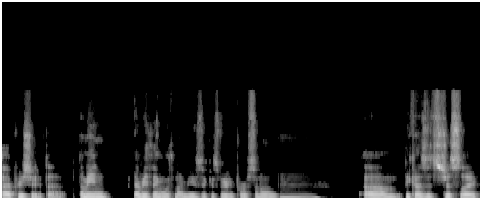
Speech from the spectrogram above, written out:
I appreciate that. I mean, everything with my music is very personal. Mm. um, because it's just like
